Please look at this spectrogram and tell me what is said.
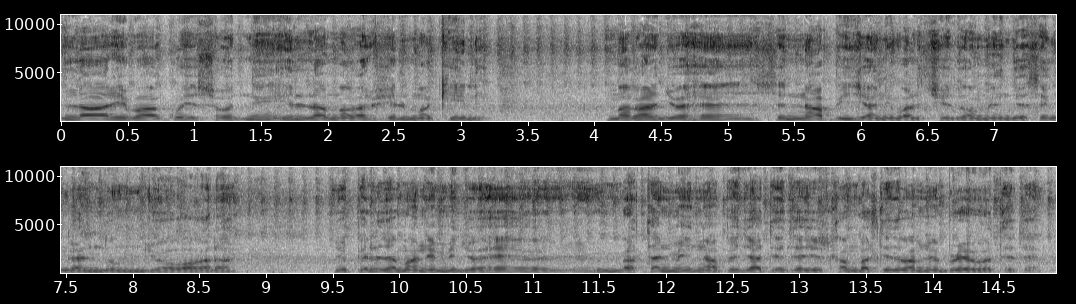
لا ربا کوئی سود نہیں اللہ مگر فل مکیلی مگر جو ہے ناپی جانے والی چیزوں میں، جیسے گندم، جو وغیرہ۔ جو پہلے زمانے میں جو ہے، برتن میں ناپے جاتے تھے، جس کو ہم بلتی زبان میں بڑے ہوتے تھے۔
